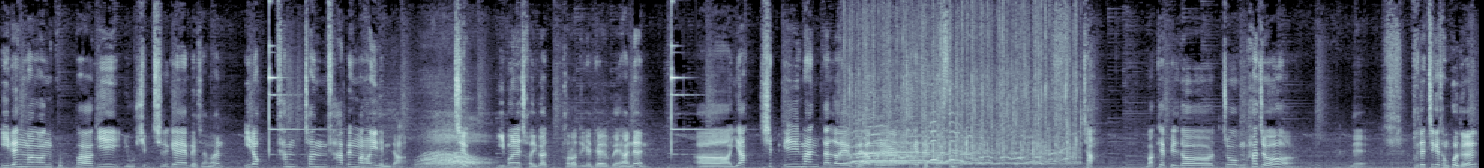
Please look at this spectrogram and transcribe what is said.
200만 원 곱하기 67개 매장은 1억 3,400만 원이 됩니다. 즉 이번에 저희가 벌어들이게 될 외화는 어, 약 11만 달러의 외화벌이를 하게 될 것 같습니다. 자, 마켓 빌더 좀 하죠. 네, 부대찌개 점포들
